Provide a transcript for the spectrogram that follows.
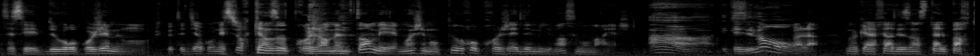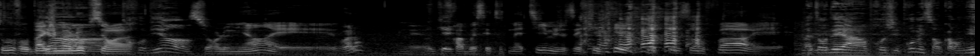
Ça c'est deux gros projets, mais on- je peux te dire qu'on est sur 15 autres projets en même temps. Mais moi j'ai mon plus gros projet 2020, c'est mon mariage. Ah, excellent Voilà. Donc à faire des installs partout, faut pas que je me loupe sur, euh, Trop sur le mien et voilà. On fera bosser toute ma team, je sais qu'ils ils sont forts et à un projet pro, mais c'est encore mieux.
